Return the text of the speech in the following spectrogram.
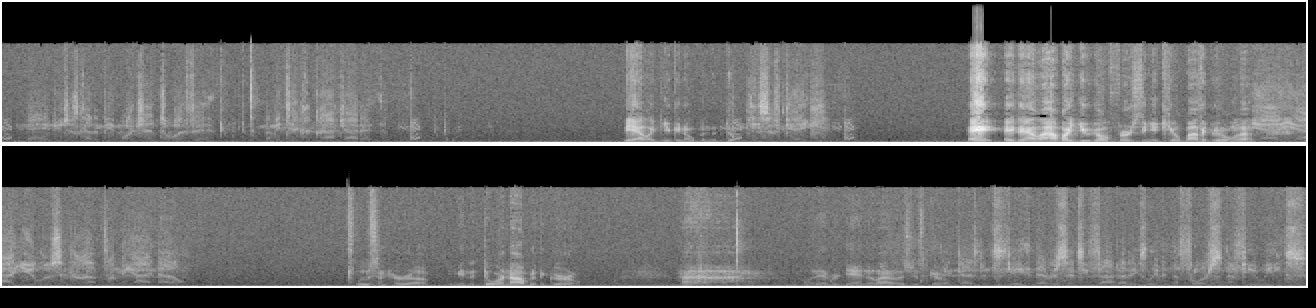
You just gotta be more gentle with it. Let me take a crack at it. yeah, like you can open the door. Piece of cake. Hey, hey, dandelion, how about you go first and get killed by the girl? Yeah, yeah, you loosen her up for me, I know. Loosen her up. You mean the doorknob or the girl? Whatever, dandelion. Let's just go. That guy's been skating ever since he found out he's leaving the force in a few weeks.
